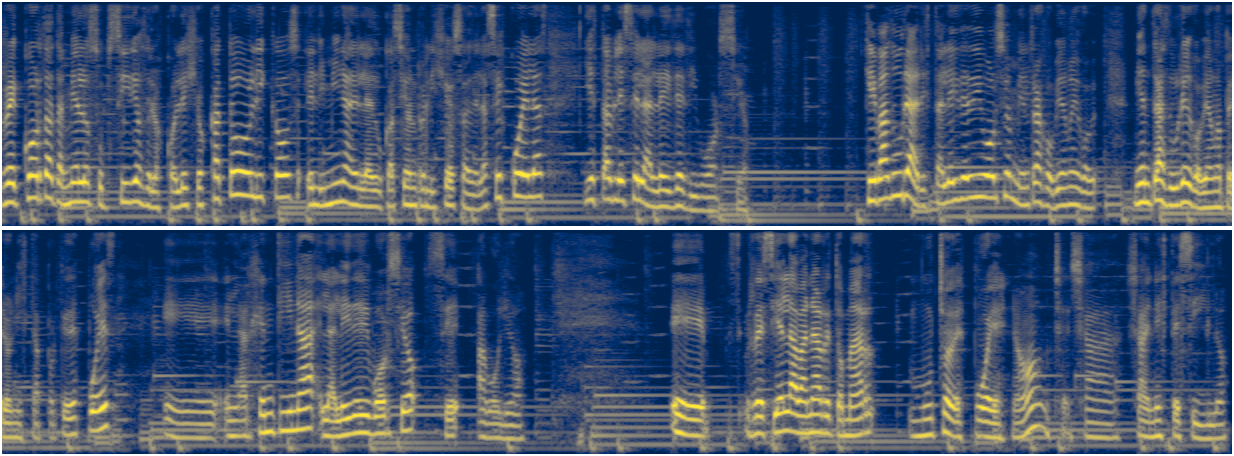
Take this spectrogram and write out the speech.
recorta también los subsidios de los colegios católicos, elimina la educación religiosa de las escuelas y establece la ley de divorcio que va a durar esta ley de divorcio mientras, mientras dure el gobierno peronista, porque después eh, en la Argentina la ley de divorcio se abolió. Eh, recién la van a retomar mucho después, ¿no? Ya, ya en este siglo.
